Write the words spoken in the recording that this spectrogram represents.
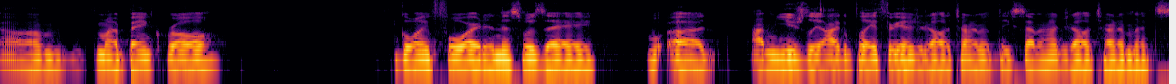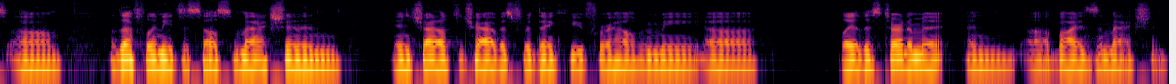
Um, my bankroll going forward. And this was a, uh, I'm usually I could play a three hundred dollar tournament. These seven hundred dollar tournaments, um, I'll definitely need to sell some action. And and shout out to Travis for thank you for helping me uh, play this tournament and uh, buying some action.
